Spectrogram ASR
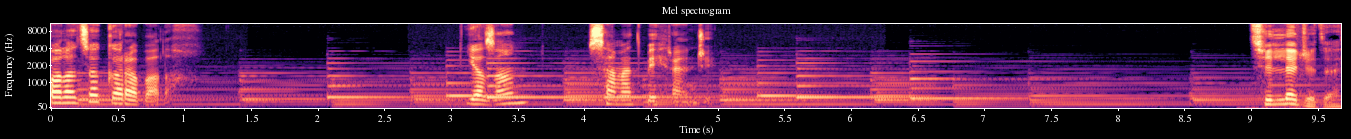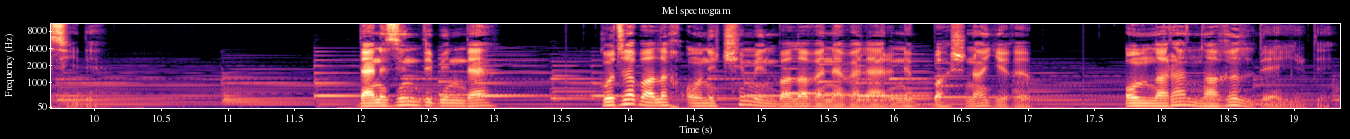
Balaca qara balıq. Yazan Səməd Behrənci. Çillə gecəsi idi. Dənizin dibində qoca balıq 12 min bala və nəvələrini başına yığıb onlara nağıl deyirdi.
